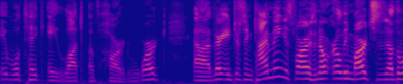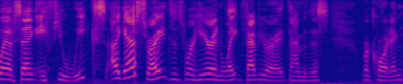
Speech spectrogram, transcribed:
it will take a lot of hard work. Uh, very interesting timing as far as I know. Early March is another way of saying a few weeks, I guess, right? Since we're here in late February at the time of this recording.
